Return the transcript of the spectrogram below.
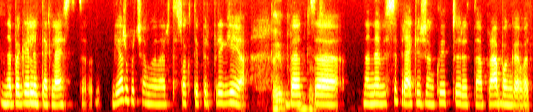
nebegali tiek leisti viešbučiam ir tiesiog taip ir prigyja. Taip. Bet, būtent. E, na, ne visi prekės ženklai turi tą prabangą, vat,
